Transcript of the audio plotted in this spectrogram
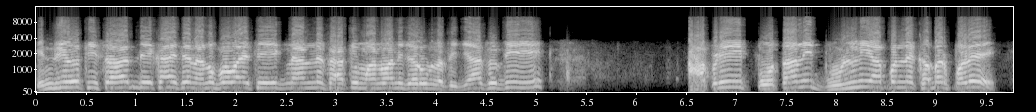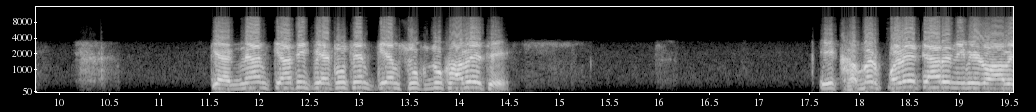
ઇન્દ્રિયોથી સહજ દેખાય છે અને અનુભવાય છે એ જ્ઞાનને સાચું માનવાની જરૂર નથી. જ્યાં સુધી આપણી પોતાની ભૂલની આપણને ખબર પડે કે અજ્ઞાન ક્યાંથી પેઠું છે ને કેમ સુખ દુઃખ આવે છે, એ ખબર પડે ત્યારે નિવેડો આવે.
